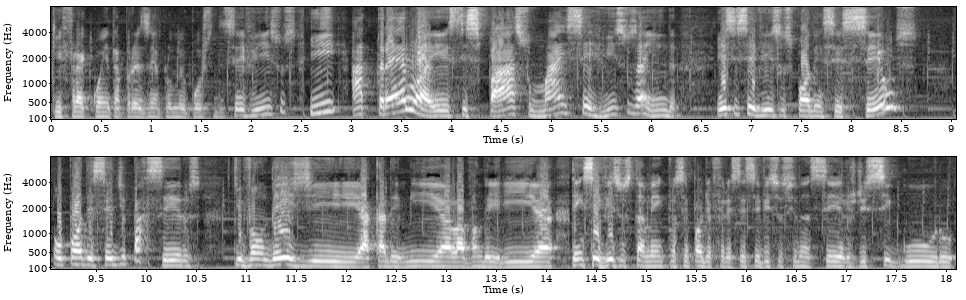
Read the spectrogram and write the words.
que frequenta, por exemplo, o meu posto de serviços e atrelo a esse espaço mais serviços ainda. Esses serviços podem ser seus ou podem ser de parceiros que vão desde academia, lavanderia, tem serviços também que você pode oferecer serviços financeiros, de seguro,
